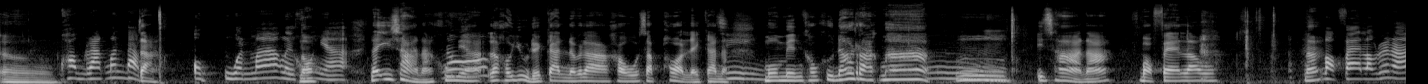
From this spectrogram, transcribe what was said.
เออ ความรักมันแบบ จ้ะ อบอวลมากเลยคู่เนี้ย น่าอิจฉานะคู่เนี้ย เนอะแล้วเขาอยู่ด้วยกันนะเวลาเขาซัพพอร์ตอะไรกันอะจริงโมเมนต์เขาคือน่ารักมาก อืม อืมอิจฉานะ บอกแฟนเรานะ บอกแฟนเราด้วยนะ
